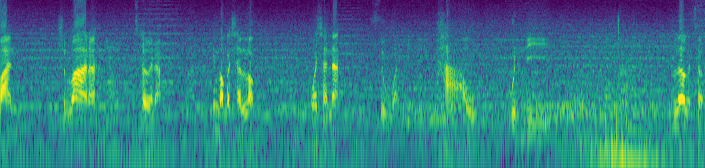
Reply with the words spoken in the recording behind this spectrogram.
วัน ฉันว่านะ เธอน่ะ ไม่เหมาะกับฉันหรอก ว่าฉันน่ะ สวย ขาวหุ่นดี เลิกกันเถอะ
